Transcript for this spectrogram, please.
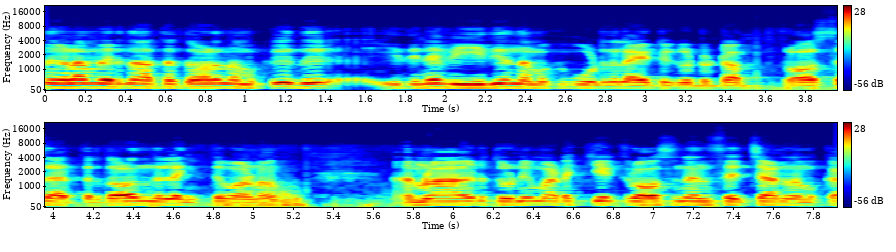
നീളം വരുന്നോ അത്രത്തോളം നമുക്ക് ഇത് ഇതിന്റെ വീതിയും നമുക്ക് കൂടുതലായിട്ട് കിട്ടും കേട്ടോ ക്രോസ് എത്രത്തോളം ലെങ്ത് വേണോ നമ്മൾ ആ ഒരു തുണി മടക്കിയ ക്രോസിനനുസരിച്ചാണ് നമുക്ക്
